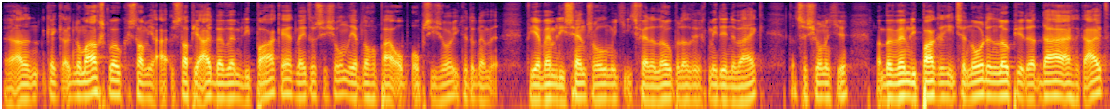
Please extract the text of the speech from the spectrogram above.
eh, aan een, kijk, normaal gesproken stap je, uit- stap je uit bij Wembley Park, hè, het metrostation. Je hebt nog een paar op opties hoor. Je kunt ook naar, via Wembley Central, moet je iets verder lopen. Dat ligt midden in de wijk, dat stationnetje. Maar bij Wembley Park ligt iets in het noorden en dan loop je er, daar eigenlijk uit.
